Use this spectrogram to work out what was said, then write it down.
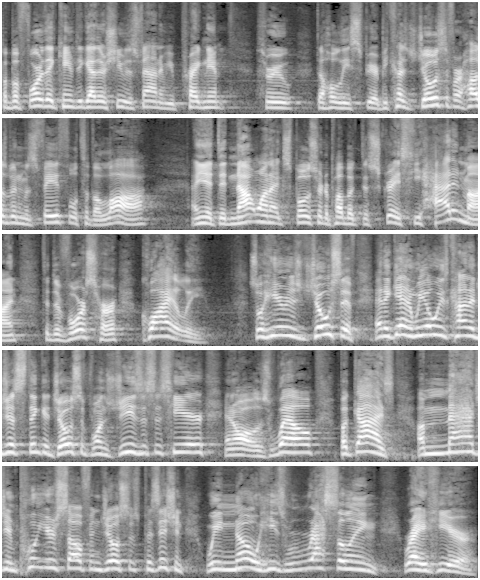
but before they came together, she was found to be pregnant through the Holy Spirit. Because Joseph, her husband, was faithful to the law and yet did not want to expose her to public disgrace, he had in mind to divorce her quietly. So here is Joseph. And again, we always kind of just think of Joseph once Jesus is here and all is well. But guys, imagine, put yourself in Joseph's position. We know he's wrestling right here.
